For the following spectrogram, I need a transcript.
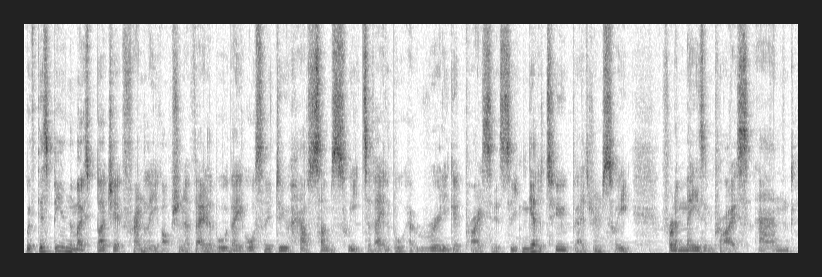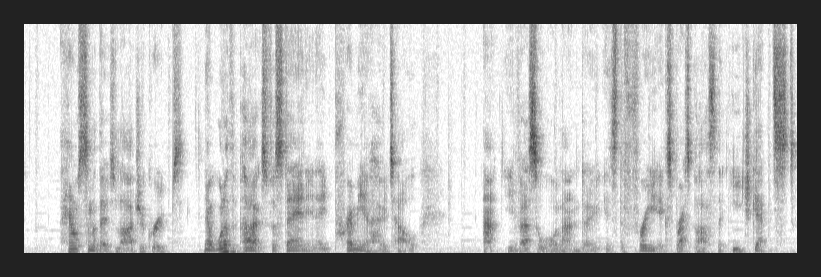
With this being the most budget friendly option available, they also do have some suites available at really good prices. So you can get a two bedroom suite for an amazing price and house some of those larger groups. Now, one of the perks for staying in a premier hotel at Universal Orlando is the free express pass that each guest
